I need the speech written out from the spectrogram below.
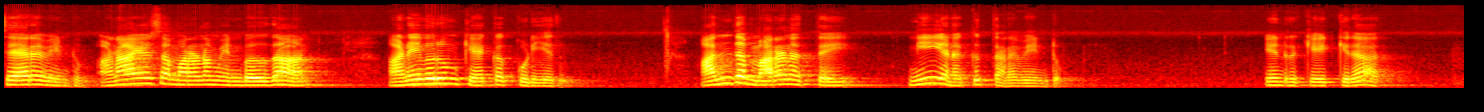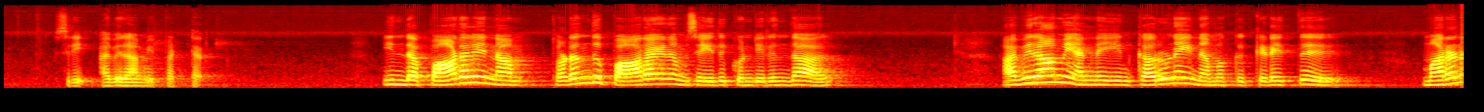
சேர வேண்டும். அனாயச மரணம் என்பதுதான் அனைவரும் கேட்கக்கூடியது. அந்த மரணத்தை நீ எனக்கு தர வேண்டும் என்று கேட்கிறார் ஸ்ரீ அபிராமி பட்டர். இந்த பாடலை நாம் தொடர்ந்து பாராயணம் செய்து கொண்டிருந்தால் அபிராமி அன்னையின் கருணை நமக்கு கிடைத்து மரண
